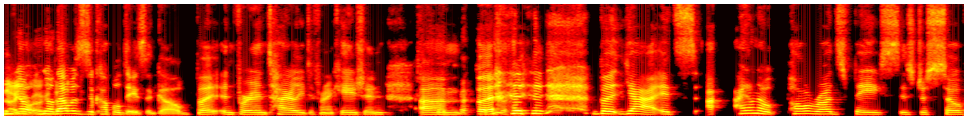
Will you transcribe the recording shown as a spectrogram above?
no, no, that was a couple days ago, but and for an entirely different occasion. Um, but but yeah, it's. I, I don't know. Paul Rudd's face is just so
